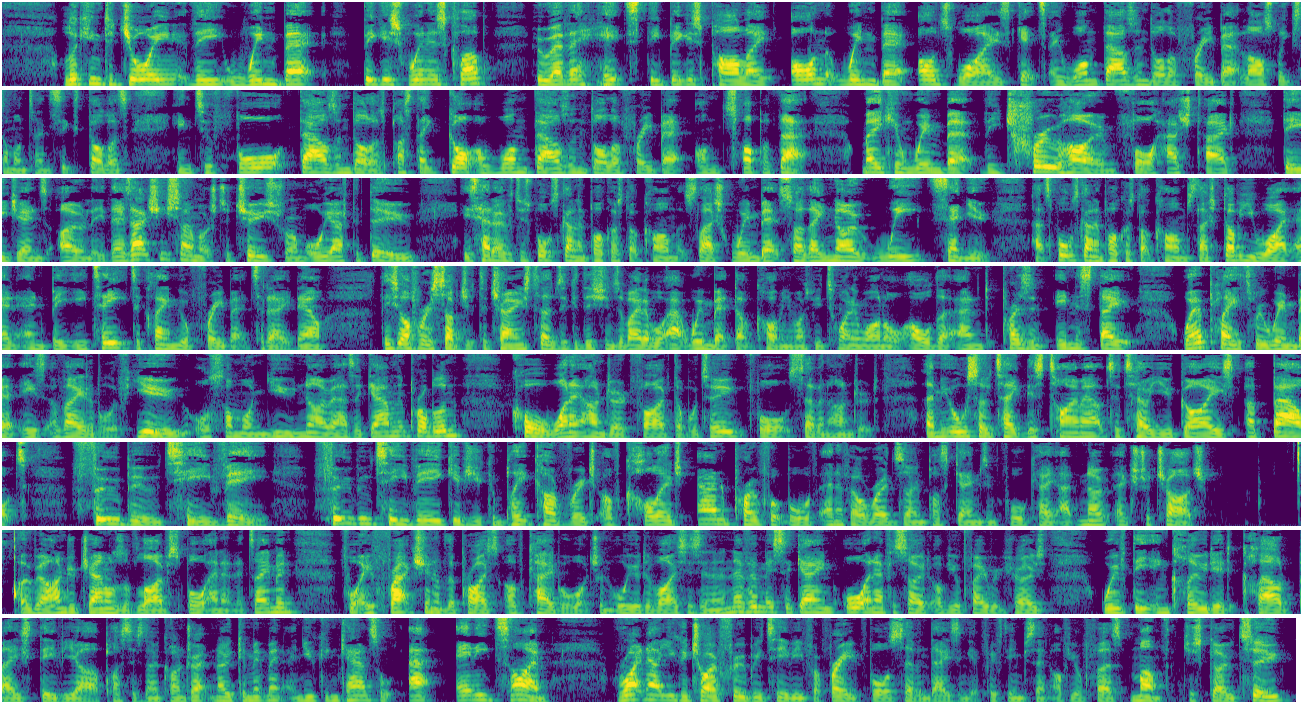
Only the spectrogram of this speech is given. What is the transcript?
Looking to join the WynnBET Biggest Winners Club? Whoever hits the biggest parlay on WynnBET odds wise gets a $1,000 free bet. Last week, someone turned $6 into $4,000. Plus, they got a $1,000 free bet on top of that making WynnBET the true home for hashtag DGens only. There's actually so much to choose from. All you have to do is head over to sportsgamblingpodcast.com slash wynnbet so they know we sent you. At sportsgamblingpodcast.com slash W-Y-N-N-B-E-T to claim your free bet today. Now, this offer is subject to change. Terms and conditions available at wynnbet.com. You must be 21 or older and present in the state where play through WynnBET is available. If you or someone you know has a gambling problem, call 1 800 522 4700. Let me also take this time out to tell you guys about Fubo TV. Fubo TV gives you complete coverage of college and pro football with NFL Red Zone plus games in 4K at no extra charge over 100 channels of live sport and entertainment for a fraction of the price of cable. Watch on all your devices and never miss a game or an episode of your favorite shows with the included cloud based DVR. Plus, there's no contract, no commitment, and you can cancel at any time. Right now, you can try Fubo TV for free for seven days and get 15% off your first month. Just go to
